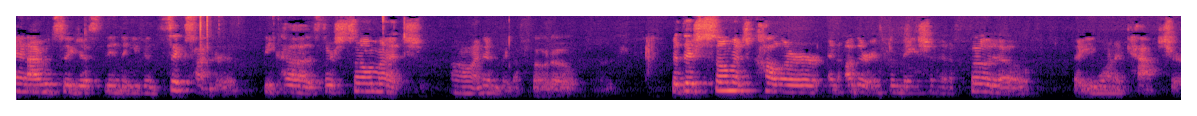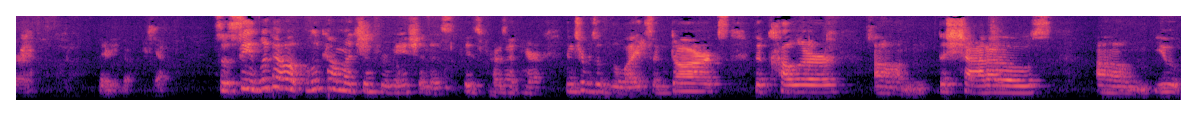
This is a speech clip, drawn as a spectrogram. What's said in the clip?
and I would suggest then even 600 because there's so much. Oh, I didn't bring a photo, but there's so much color and other information in a photo that you want to capture. There you go. Yeah. So see, look how look how much information is is present here in terms of the lights and darks, the color, um, the shadows. Um, you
